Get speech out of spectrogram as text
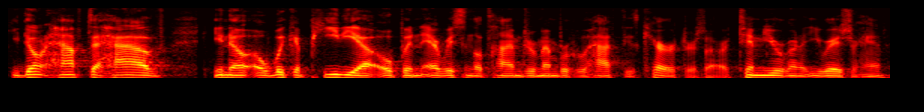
You don't have to have you know a Wikipedia open every single time to remember who half these characters are. Tim, you were gonna you raise your hand.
